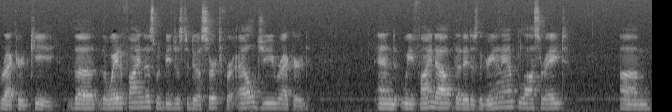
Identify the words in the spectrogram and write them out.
record key. The, the way to find this would be just to do a search for LG record and we find out that it is the Green and Ampt loss rate um,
